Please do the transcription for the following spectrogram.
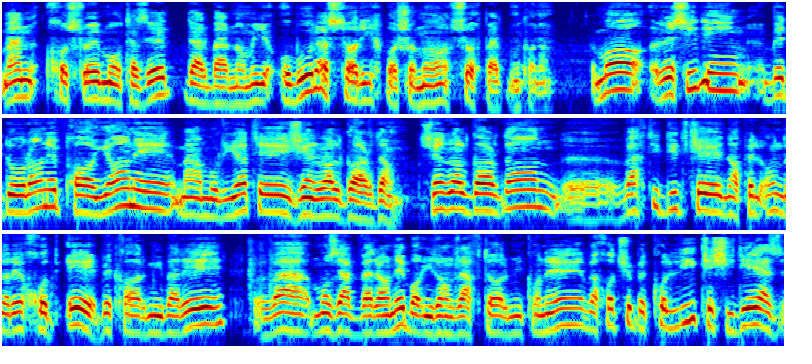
من خسرو معتزد در برنامه عبور از تاریخ با شما صحبت می‌کنم. ما رسیدیم به دوران پایان مأموریت ژنرال گاردان. ژنرال گاردان وقتی دید که ناپل اون داره خدعه به کار می‌بره و مزورانه با ایران رفتار می‌کنه و خودشو به کلی کشیده از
